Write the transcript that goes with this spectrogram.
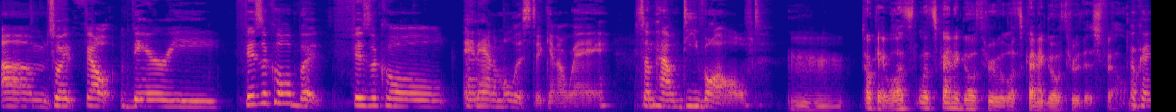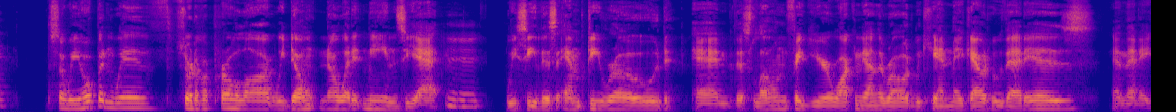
Um, so it felt very physical, but physical and animalistic in a way. Somehow devolved. hmm Okay, well let's let's kind of go through let's kind of go through this film. Okay. So we open with sort of a prologue. We don't know what it means yet. hmm We see this empty road and this lone figure walking down the road. We can't make out who that is. And then a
